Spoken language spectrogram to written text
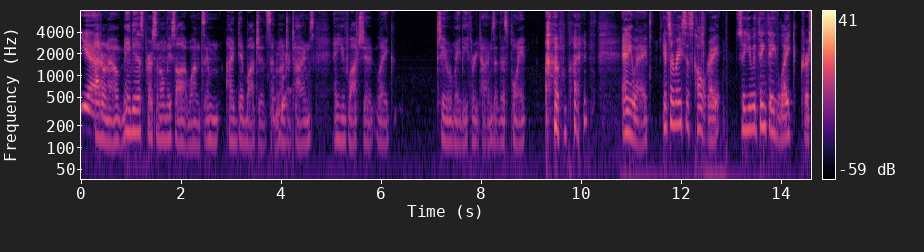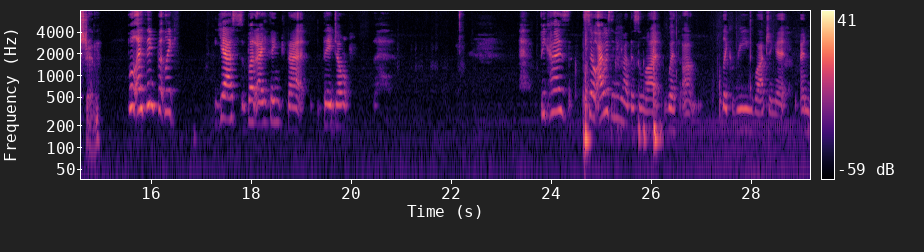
yeah I don't know. Maybe this person only saw it once, and I did watch it 700 times, and you've watched it like two, maybe three times at this point. but anyway, it's a racist cult, right? So you would think they like Christian. Well, I think, but like, yes, but I think that they don't. Because, so I was thinking about this a lot with, um, like, re-watching it and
